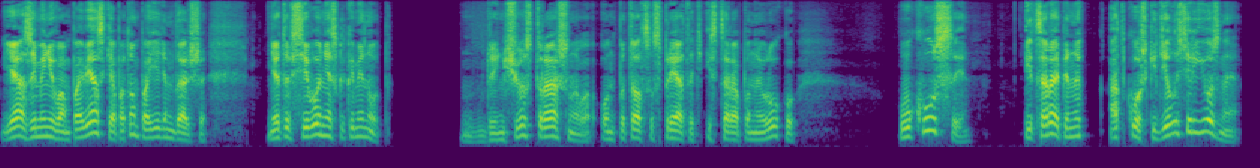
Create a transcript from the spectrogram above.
Я заменю вам повязки, а потом поедем дальше. Это всего несколько минут. Да ничего страшного. Он пытался спрятать исцарапанную руку. Укусы и царапины от кошки — дело серьезное.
